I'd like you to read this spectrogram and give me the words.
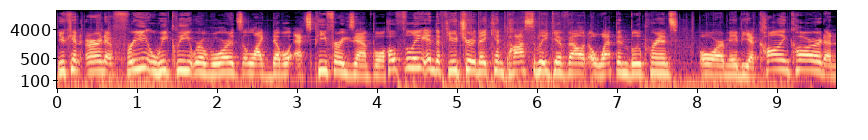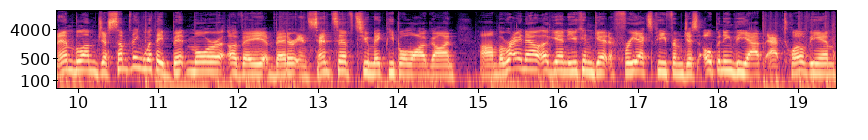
you can earn free weekly rewards like double XP, for example. Hopefully in the future, they can possibly give out a weapon blueprints or maybe a calling card, an emblem, just something with a bit more of a better incentive to make people log on um, but right now, again, you can get free XP from just opening the app at 12 a.m.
